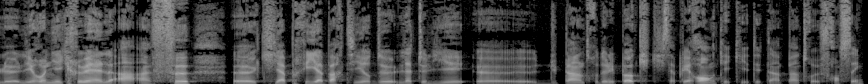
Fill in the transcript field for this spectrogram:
l'ironie est cruelle, à un feu euh, qui a pris à partir de l'atelier euh, du peintre de l'époque, qui s'appelait Rank et qui était un peintre français.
